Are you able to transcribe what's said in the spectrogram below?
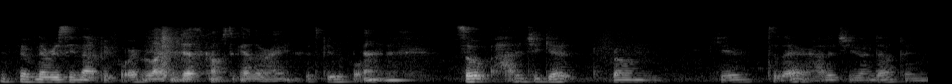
I've never seen that before. Life and death comes together, right? It's beautiful. Yeah, it is. So, how did you get from here to there? How did you end up in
